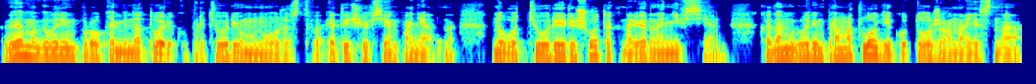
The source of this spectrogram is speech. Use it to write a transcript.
Когда мы говорим про комбинаторику, про теорию множества, это еще всем понятно. Но вот теория решеток, наверное, не всем. Когда мы говорим про матлогику, тоже она ясна.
